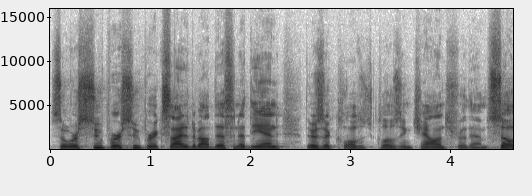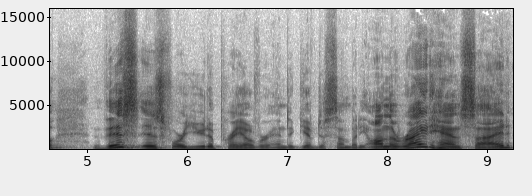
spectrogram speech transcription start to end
So we're super, super excited about this. And at the end, there's a closing challenge for them. So this is for you to pray over and to give to somebody. On the right hand side,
